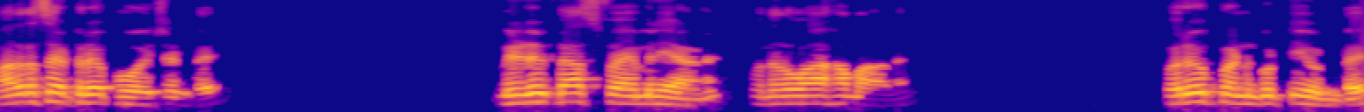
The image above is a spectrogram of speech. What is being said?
മദ്രസ എട്ട് വരെ പോയിട്ടുണ്ട്. മിഡിൽ ക്ലാസ് ഫാമിലിയാണ് പുനർവാഹമാണ് ഒരു പെൺകുട്ടിയുണ്ട്.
